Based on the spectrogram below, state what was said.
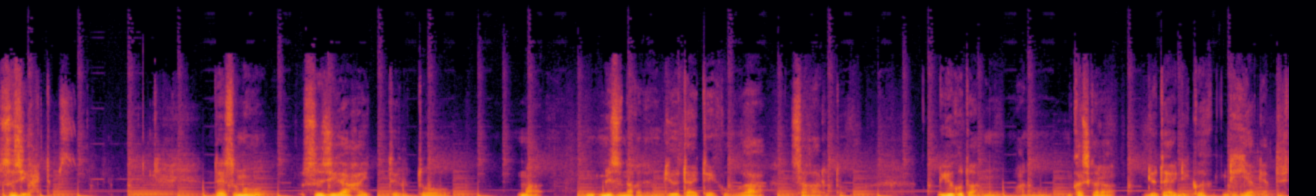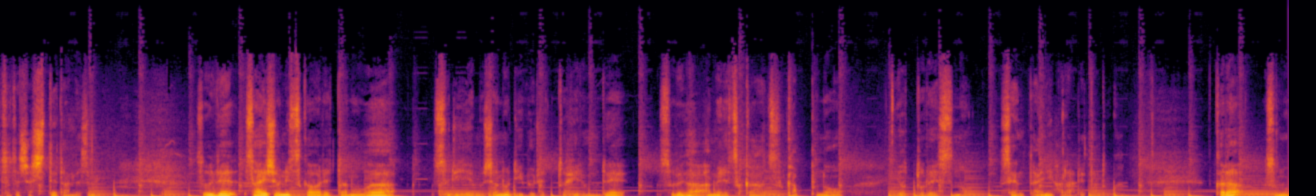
筋が入ってます。でその筋が入ってるとまあ水の中での流体抵抗が下がると。いうことはもうあの昔から流体力力学やってる人たちは知ってたんですね。それで最初に使われたのが 3M 社のリブレットフィルムでそれがアメリカーズカップのヨットレースの船体に貼られたとか。からその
